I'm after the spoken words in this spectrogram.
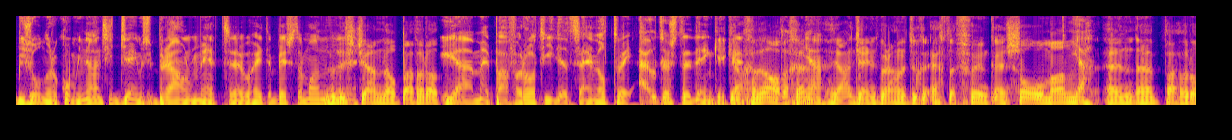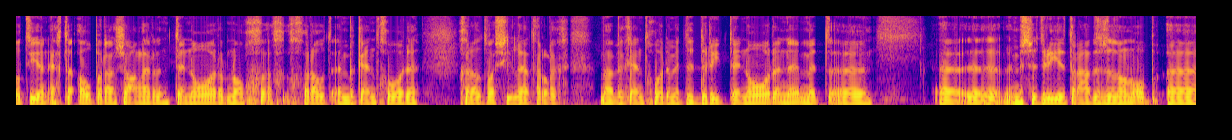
bijzondere combinatie. James Brown met, hoe heet de beste man? Luciano Pavarotti. ja, met Pavarotti. Dat zijn wel twee uitersten, denk ik. Hè? Ja, geweldig hè? Ja. Ja. James Brown natuurlijk een echte funk- en soulman. Ja. En Pavarotti een echte operazanger, een tenor. Nog groot en bekend geworden. Groot was hij letterlijk. Maar bekend geworden met de drie tenoren. Hè? Met... met z'n drieën traden ze dan op. Eh,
